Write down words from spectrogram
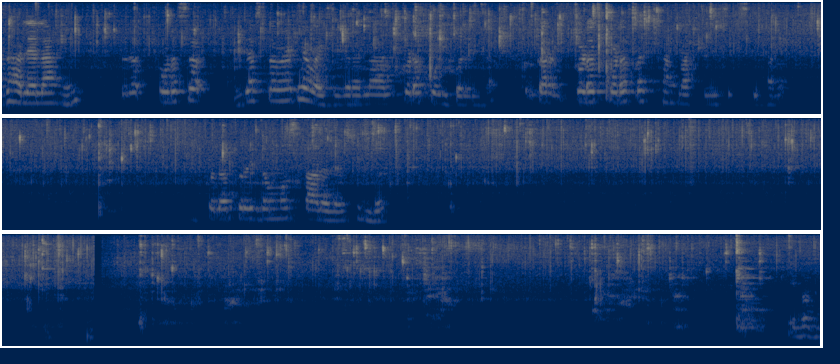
झालेला आहे. तर थोडस जास्त वेळ ठेवायचं जरा लाल कडक होईपर्यंत. कारण कडक कडकच छान लागते सिक्स्टी फाय कलर तर एकदम मस्त आलेला आहे सुंदर. हे बघा.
